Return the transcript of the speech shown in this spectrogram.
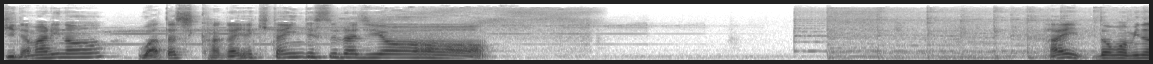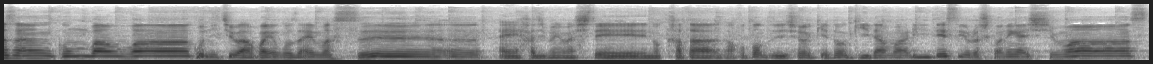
木だまりの私輝きたいんですラジオ。はいどうも皆さんこんばんは。こんにちは。おはようございます。えー、初めましての方がほとんどでしょうけど木だまりです。よろしくお願いします。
